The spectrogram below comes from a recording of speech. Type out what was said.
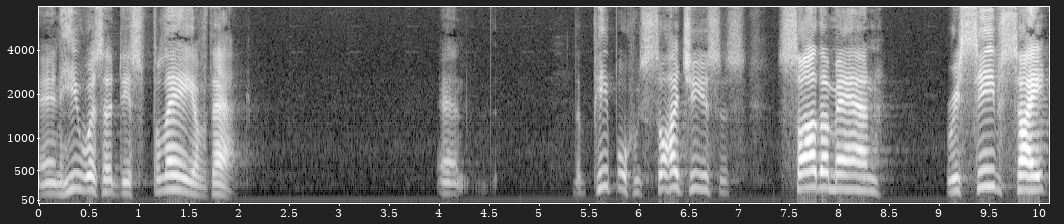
And he was a display of that. And the people who saw Jesus, saw the man, received sight,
